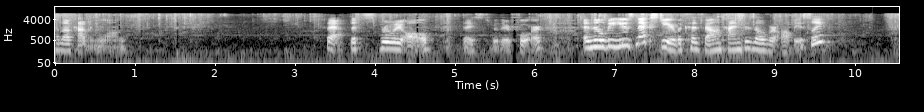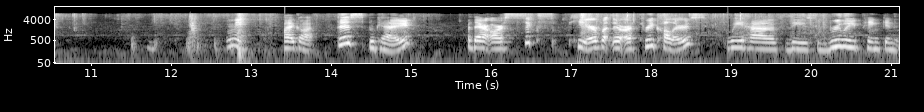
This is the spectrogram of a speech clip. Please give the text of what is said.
I love having long. Yeah, that's really all that's what they're for. And they'll be used next year because Valentine's is over, obviously me. I got this bouquet. There are six here, but there are three colors. We have these really pink and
